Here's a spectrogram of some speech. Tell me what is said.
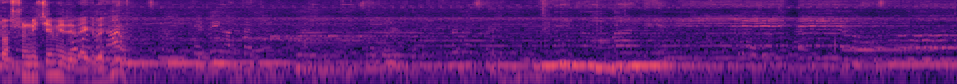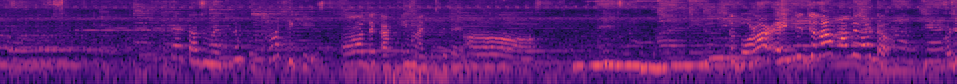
টসটা নিচে মেরে রাখবে হ্যাঁ? কাকি মারছে তো বড় এই যে জ্বালাও আমি ওটো ওটা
